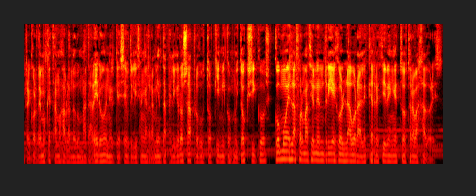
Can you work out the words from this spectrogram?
Recordemos que estamos hablando de un matadero en el que se utilizan herramientas peligrosas, productos químicos muy tóxicos. ¿Cómo es la formación en riesgos laborales que reciben estos trabajadores?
